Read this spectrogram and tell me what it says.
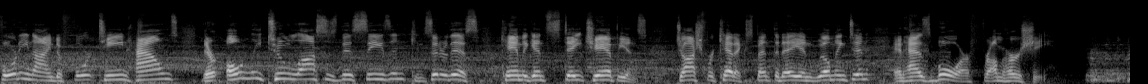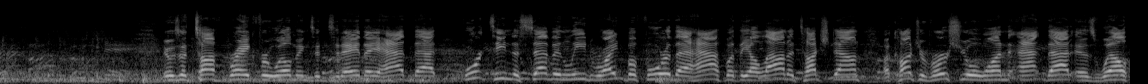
49 to 14 Hounds. Their only two losses this season, consider this, came against state champions. Josh Freketic spent the day in Wilmington and has more from Hershey. It was a tough break for Wilmington today. They had that 14 to 7 lead right before the half, but they allowed a touchdown, a controversial one at that as well.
